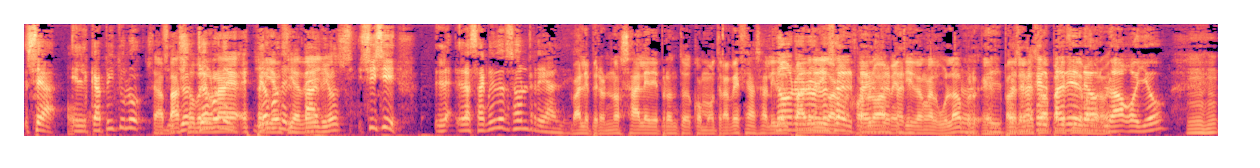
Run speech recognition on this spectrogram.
sea, el capítulo. O sea, va sobre hago una yo hago experiencia del de ellos. Sí, sí. la- las anécdotas son reales. Vale, pero no sale de pronto, como otras veces ha salido No, el padre, no, no digo, a lo el mejor padre, lo ha el metido en algún lado, porque el, el padre personaje del padre lo, lo hago yo, Ujú.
